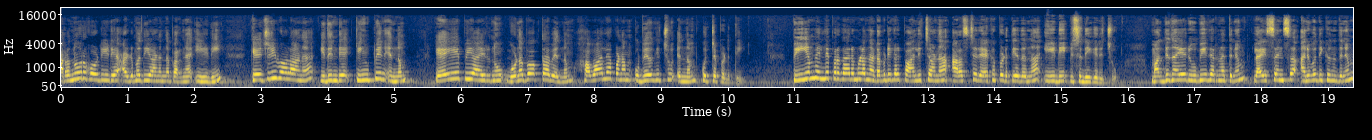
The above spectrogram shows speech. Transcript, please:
അറുന്നൂറ് കോടിയുടെ അഴിമതിയാണെന്ന് പറഞ്ഞ ഇ ഡി കേജ്രിവാളാണ് ഇതിന്റെ കിങ് പിൻ എന്നും എ എ പി ആയിരുന്നു ഗുണഭോക്താവെന്നും ഹവാല പണം ഉപയോഗിച്ചു എന്നും കുറ്റപ്പെടുത്തി. പി എം എൽ എ പ്രകാരമുള്ള നടപടികൾ പാലിച്ചാണ് അറസ്റ്റ് രേഖപ്പെടുത്തിയതെന്ന് ഇ ഡി വിശദീകരിച്ചു. മദ്യനയ രൂപീകരണത്തിനും ലൈസൻസ് അനുവദിക്കുന്നതിനും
